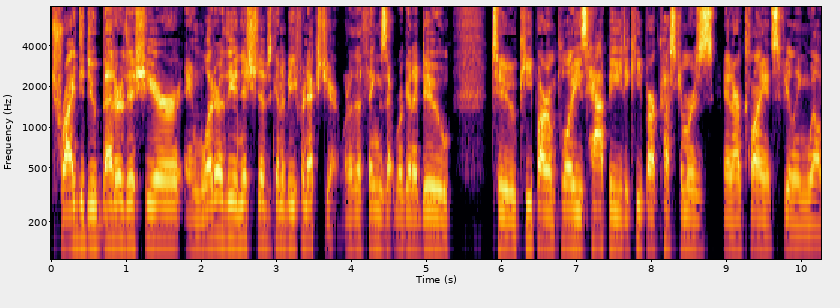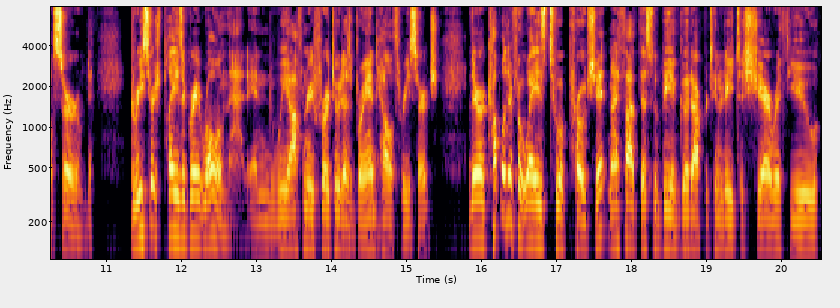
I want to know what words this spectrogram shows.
tried to do better this year? And what are the initiatives going to be for next year? What are the things that we're going to do to keep our employees happy, to keep our customers and our clients feeling well served. Research plays a great role in that, and we often refer to it as brand health research. There are a couple different ways to approach it, and I thought this would be a good opportunity to share with you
